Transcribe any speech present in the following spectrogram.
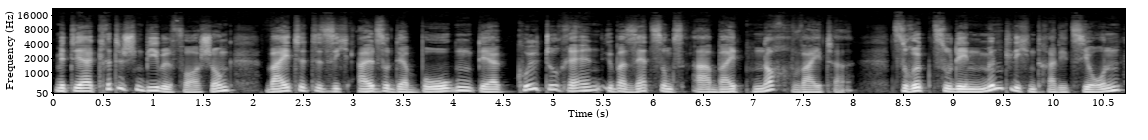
Mit der kritischen Bibelforschung weitete sich also der Bogen der kulturellen Übersetzungsarbeit noch weiter, zurück zu den mündlichen Traditionen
